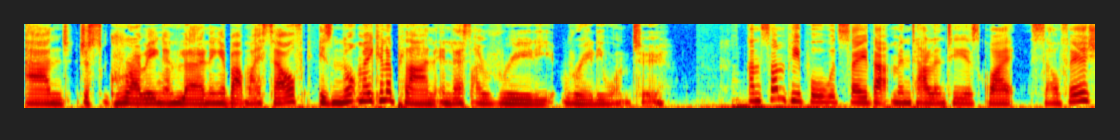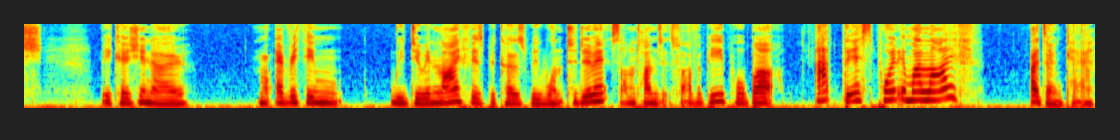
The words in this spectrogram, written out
and just growing and learning about myself is not making a plan unless I really, really want to. And some people would say that mentality is quite selfish because, you know, not everything we do in life is because we want to do it. Sometimes it's for other people. But at this point in my life, I don't care.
